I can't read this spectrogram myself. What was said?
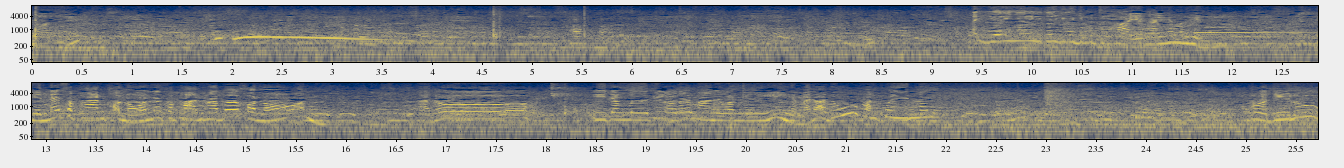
ไหนอู้หูไอ้เย้ยเย้เย้ยเย้ยมันจะถ่ายยังไงให้มันเห็น เห็นได้สะพานขอนอนนะสะพานฮาร์เบอร์ขอนอนอะโด ดีจังเลยที่เราได้มาในวันนี้ เห็นไหมอะดูมันควีนนั่น สวัสดีลูก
